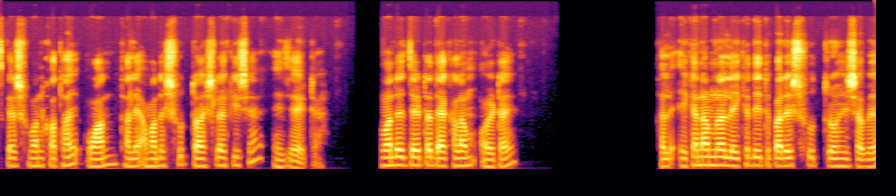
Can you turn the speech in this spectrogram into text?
square সমান কত হয়? ওয়ান তাহলে আমাদের সূত্র আসলে কিসে? এই যে এটা। আমাদের যেটা দেখালাম ওইটাই। তাহলে এখানে আমরা লিখে দিতে পারি সূত্র হিসাবে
